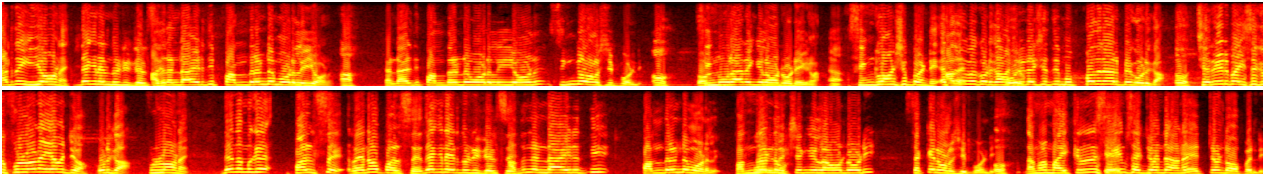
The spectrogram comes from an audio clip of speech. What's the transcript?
അടുത്ത ഇയോൺ ഇതെങ്ങനെയായിരുന്നു ഡീറ്റെയിൽസ് രണ്ടായിരത്തി പന്ത്രണ്ട് മോഡൽ ഇയോൺ ആ. രണ്ടായിരത്തി പന്ത്രണ്ട് മോഡൽ ഇയോൺ സിംഗിൾ ഓണർഷിപ്പ് ഉണ്ട്. ഓ തൊണ്ണൂറായിരം കിലോമീറ്റർ ഓടിക്കണം സിംഗിൾ ഓണർഷിപ്പ് ഉണ്ട്. എത്ര രൂപ കൊടുക്കാൻ ഒരു ലക്ഷത്തി മുപ്പതിനായിരം രൂപ കൊടുക്കാം. ഓ ചെറിയൊരു പൈസക്ക് ഫുൾ ഓൺ ചെയ്യാൻ പറ്റുമോ? കൊടുക്കാം. ഫുൾ ഓൺ ഇത് നമുക്ക് പൾസ് റെനോ പൾസ് ഇത് എങ്ങനെയായിരുന്നു ഡീറ്റെയിൽസ് അത് രണ്ടായിരത്തി പന്ത്രണ്ട് മോഡൽ 12 ഒരു ലക്ഷം കിലോമീറ്റർ ഓടി സെക്കൻഡ് ഓണർഷിപ്പ് വണ്ടി ഓ നമ്മൾ മൈക്രോന്റെ സെയിം സെഗ്മെന്റ് ആണ്. ഏറ്റവും ടോപ്പ് ഉണ്ട്.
